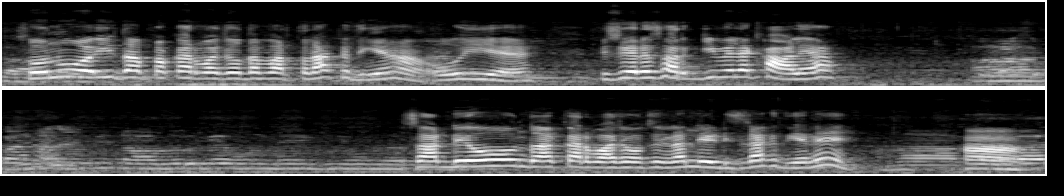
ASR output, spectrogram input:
4 ਸੋਨੂੰ ਉਹੀ ਤਾਂ ਆਪਾਂ ਕਰਵਾ ਚੌਥ ਦਾ ਵਰਤ ਰੱਖਦੀਆਂ ਉਹੀ ਹੈ। ਵੀ ਸਵੇਰੇ ਸਰਗੀ ਵੇਲੇ ਖਾ ਲਿਆ। ਹਾਂ ਤੁਸੀਂ 9 ਦੁਰਗੇ ਹੁੰਦੇ ਕੀ ਹੁੰਦਾ। ਸਾਡੇ ਉਹ ਹੁੰਦਾ ਕਰਵਾ ਚੌਥ ਜਿਹੜਾ ਲੇਡੀਜ਼ ਰੱਖਦੀਆਂ ਨੇ। ਹਾਂ ਹਾਂ। ਕਰਵਾ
